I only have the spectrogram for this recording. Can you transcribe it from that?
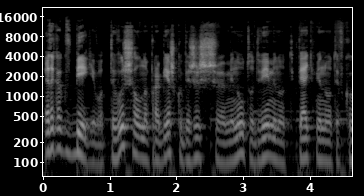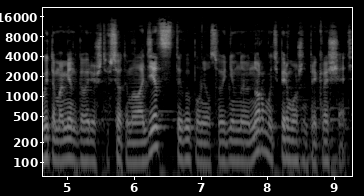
Это как в беге. Вот ты вышел на пробежку, бежишь э, минуту, две минуты, пять минут, и в какой-то момент говоришь, что все, ты молодец, ты выполнил свою дневную норму, теперь можно прекращать.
